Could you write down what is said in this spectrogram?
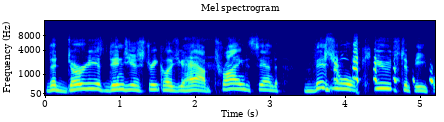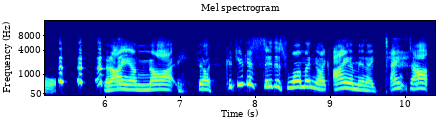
the dirtiest, dingiest street clothes you have, trying to send visual cues to people that I am not. Like, Could you just see this woman? You're like, I am in a tank top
